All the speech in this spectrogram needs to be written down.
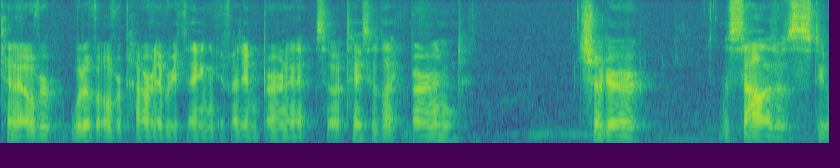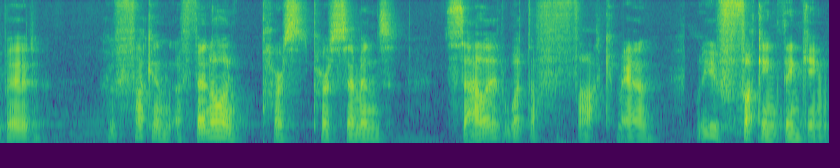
kind of over would have overpowered everything if I didn't burn it. So it tasted like burned sugar. The salad was stupid. Who fucking a fennel and pers- persimmons salad? What the fuck, man? What are you fucking thinking?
